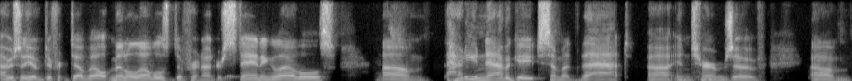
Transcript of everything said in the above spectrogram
obviously you have different developmental levels, different understanding levels. Um, how do you navigate some of that uh, in terms of, um,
